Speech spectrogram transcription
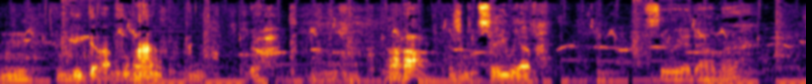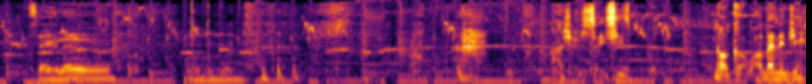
Mm. You get that from? As you can see, we have Syria down there. Say hello. Mm. As you can see, she's not got a lot of energy.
